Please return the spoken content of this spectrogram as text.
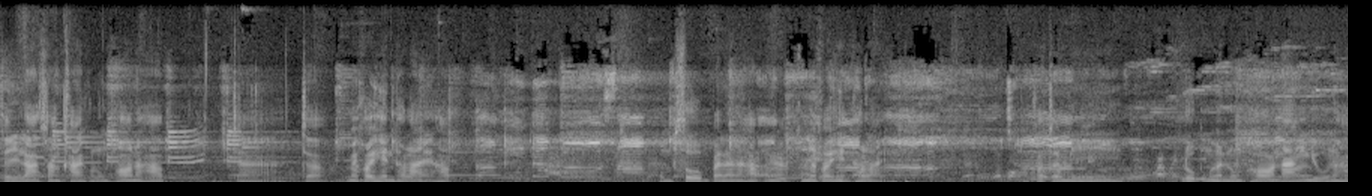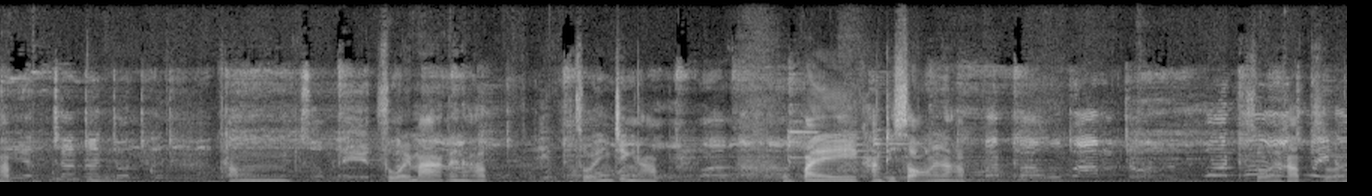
สรีระสังขารของหลวงพ่อนะครับ จะจะไม่ค่อยเห็นเท่าไหร่ครับ ผมซูมไปแล้วนะครับเนี่ยไม่ค่อยเห็นเท่าไหร่แล้วก็จะมี รูปเหมือนหลวงพ่อนั่งอยู่นะครับทำสวยมากเลยนะครับ สวยจริงๆนะครับ ผมไปครั้งที่สองแล้วนะครับ สวยครับสวย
